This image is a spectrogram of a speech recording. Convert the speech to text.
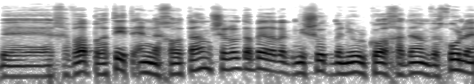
בחברה פרטית אין לך אותם, שלא לדבר על הגמישות בניהול כוח אדם וכולי,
